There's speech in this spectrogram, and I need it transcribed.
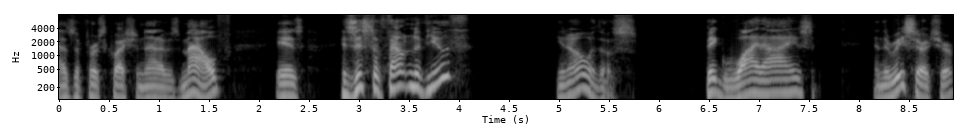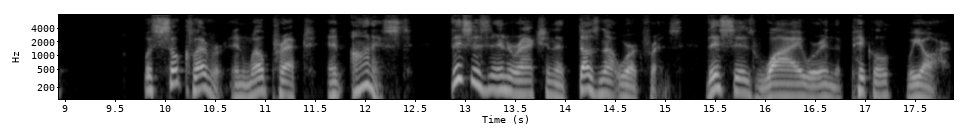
as the first question out of his mouth, is Is this the fountain of youth? You know, with those big wide eyes. And the researcher was so clever and well prepped and honest. This is an interaction that does not work, friends. This is why we're in the pickle we are,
